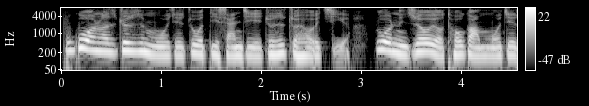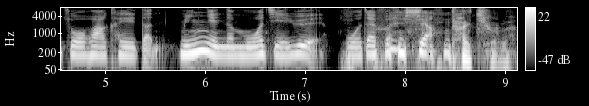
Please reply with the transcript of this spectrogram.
不过呢，就是摩羯座第三季，也就是最后一集。如果你之后有投稿摩羯座的话，可以等明年的摩羯月我再分享。太久了，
